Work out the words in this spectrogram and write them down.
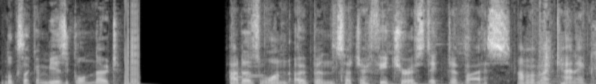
Looks like a musical note. How does one open such a futuristic device? I'm a mechanic.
